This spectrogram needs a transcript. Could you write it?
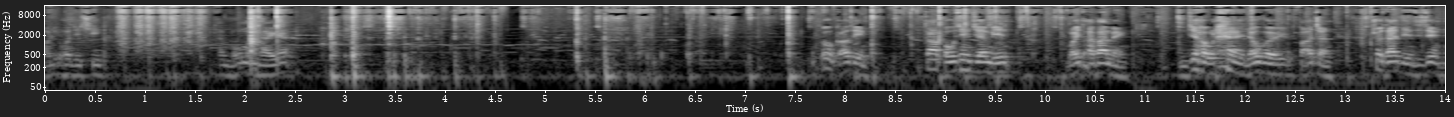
我呢個開始黐，係冇問題嘅。嗰個搞掂，加保鮮紙一面。偉大發明，然之後咧由佢發一陣，出去睇下電視先。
